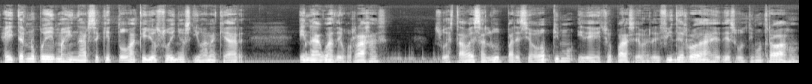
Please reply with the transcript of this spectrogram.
Hater no podía imaginarse que todos aquellos sueños iban a quedar en aguas de borrajas. Su estado de salud pareció óptimo y de hecho para celebrar el fin del rodaje de su último trabajo,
